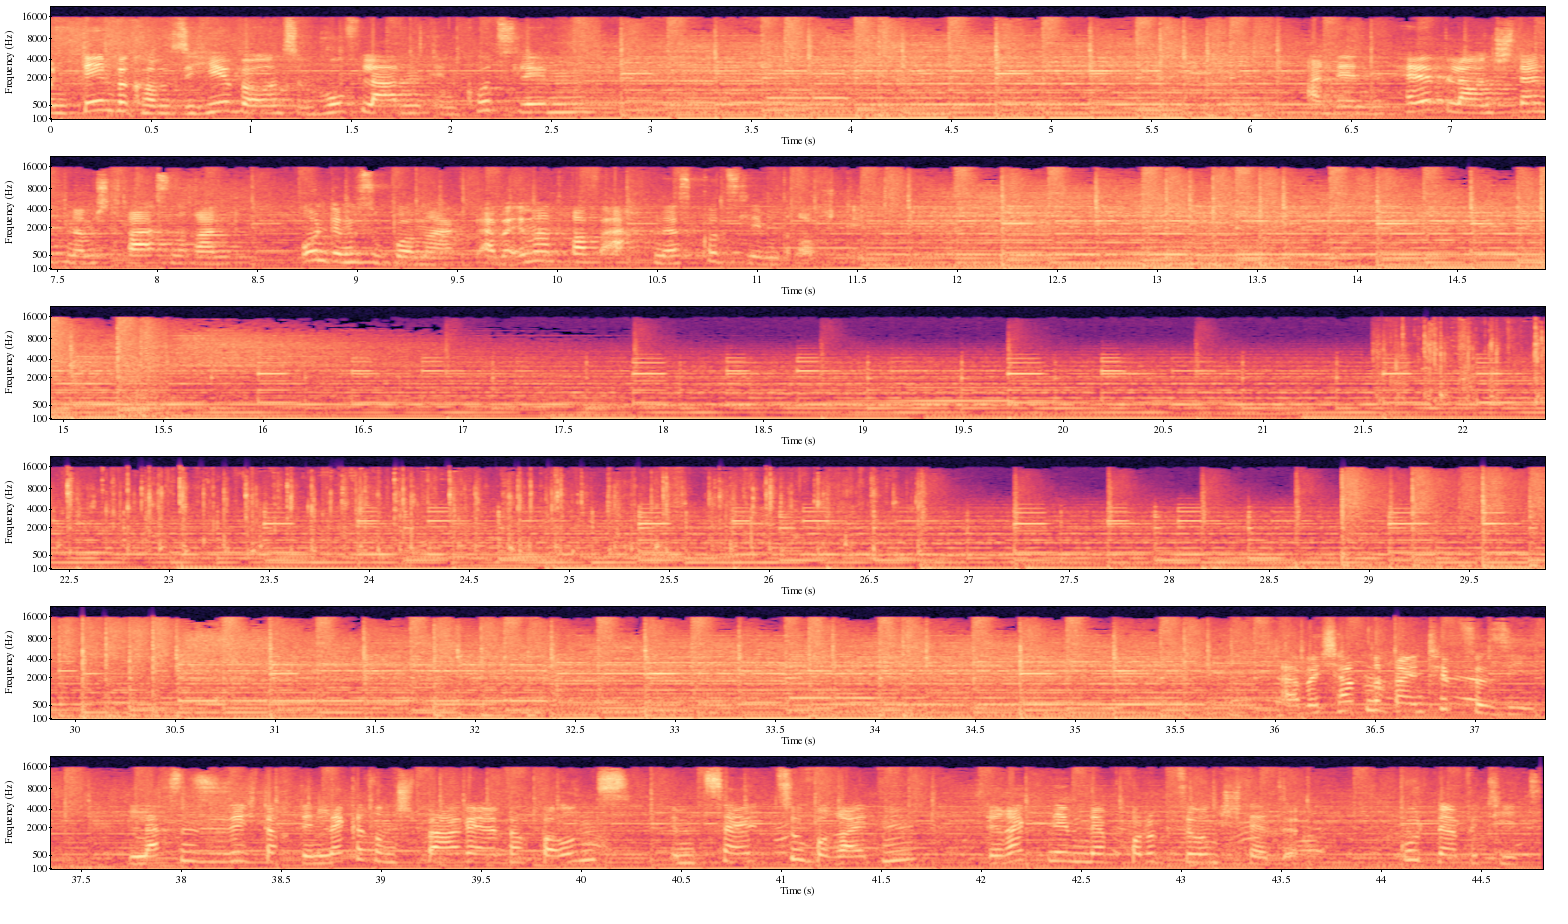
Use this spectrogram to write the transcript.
Und den bekommen Sie hier bei uns im Hofladen in Kurzleben. An den hellblauen Ständen am Straßenrand und im Supermarkt. Aber immer darauf achten, dass Kurzleben draufsteht. Aber ich habe noch einen Tipp für Sie. Lassen Sie sich doch den leckeren Spargel einfach bei uns im Zelt zubereiten, direkt neben der Produktionsstätte. Guten Appetit!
